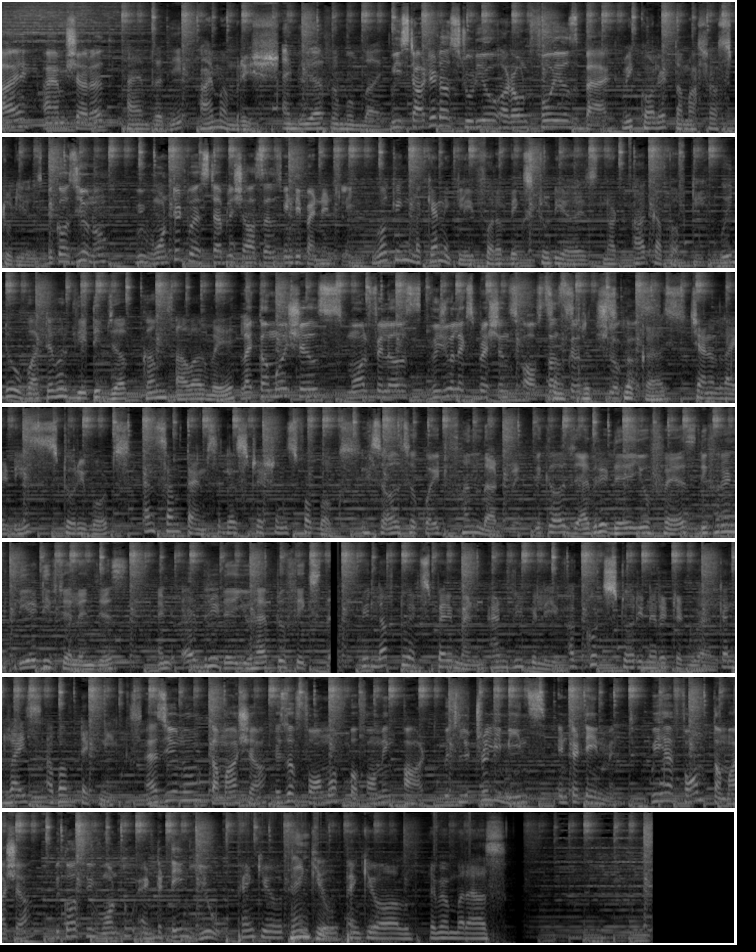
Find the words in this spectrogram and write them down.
Hi, I am Sharad. I am Pradeep I'm Amrish. and we are from Mumbai. We started our studio around 4 years back We call it Tamasha Studios. because you know, we wanted to establish ourselves independently. Working mechanically for a big studio is not our cup of tea. We do whatever creative job comes our way. Like commercials, small fillers, visual expressions of Sanskrit shlokas. shlokas, channel IDs, storyboards, and sometimes illustrations for books. It's also quite fun that way because every day you face different creative challenges and every day you have to fix them. We love to experiment and we believe a good story narrated well can rise above techniques. As you know, Tamasha is a form of performing art which literally means entertainment. We have formed Tamasha because we want to entertain you. Thank you. Thank you. Thank you all. Remember us.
